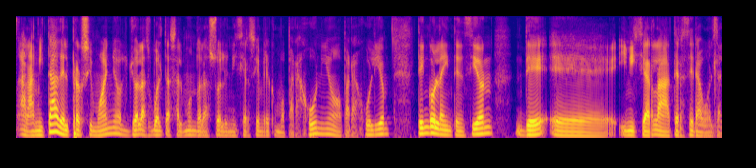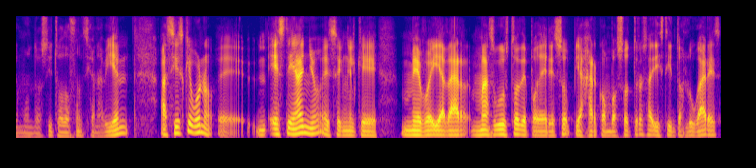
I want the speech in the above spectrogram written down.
a la mitad del próximo año, yo las vueltas al mundo las suelo iniciar siempre como para junio o para julio, tengo la intención de eh, iniciar la tercera vuelta al mundo, si todo funciona bien. Así es que bueno, eh, este año es en el que me voy a dar más gusto de poder eso, viajar con vosotros a distintos lugares.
